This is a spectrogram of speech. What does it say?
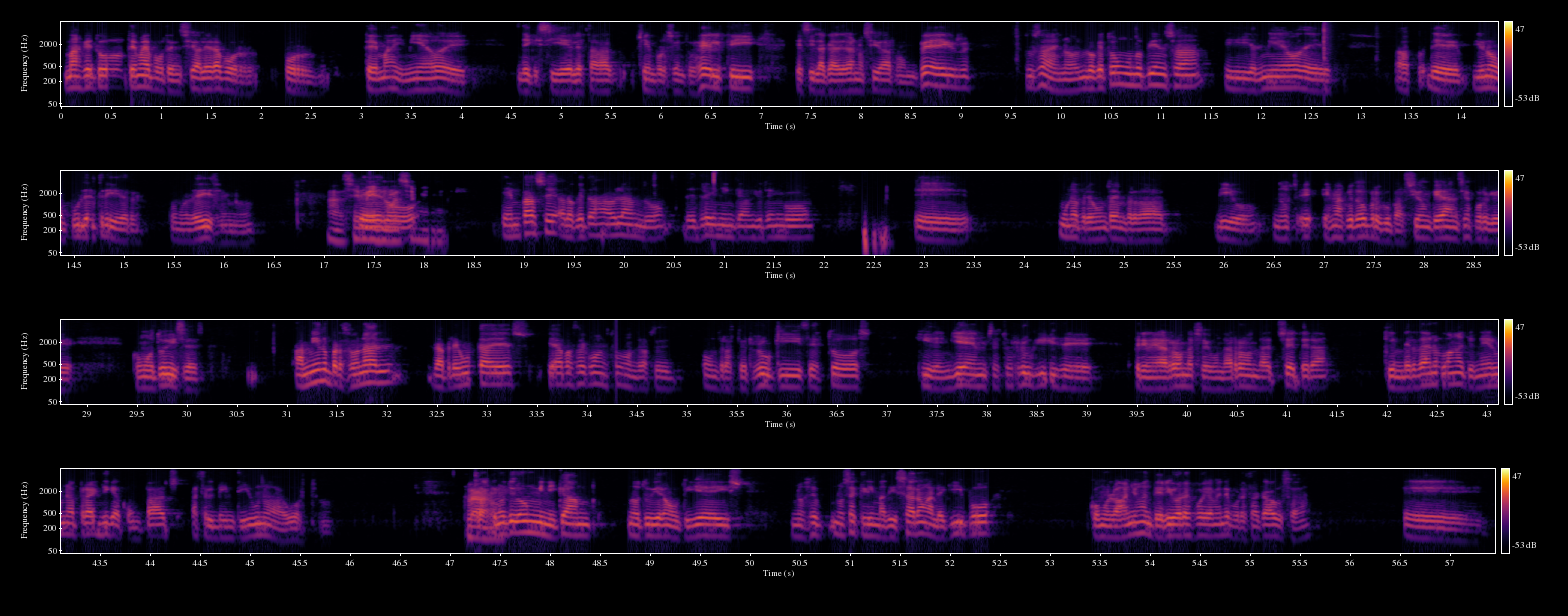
más que todo tema de potencial era por, por temas y miedo de, de que si él estaba 100% healthy, que si la cadera no se iba a romper, tú sabes, ¿no? Lo que todo el mundo piensa y el miedo de, de you know, pull el trigger, como le dicen, ¿no? Así mismo, así mismo. En base a lo que estás hablando de training camp, yo tengo eh, una pregunta en verdad, digo, no, es más que todo preocupación que ansias porque, como tú dices, a mí en lo personal, la pregunta es, ¿qué va a pasar con estos undrafted, rookies, estos hidden gems, estos rookies de primera ronda, segunda ronda, etcétera, que en verdad no van a tener una práctica con patch hasta el 21 de agosto? Claro. que no tuvieron un minicamp, no tuvieron OTAs, no se, no se aclimatizaron al equipo como en los años anteriores, obviamente por esta causa, eh,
